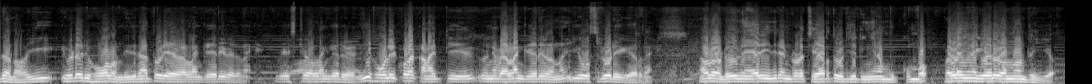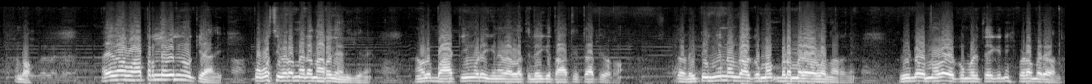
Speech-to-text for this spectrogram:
ഇതുണ്ടോ? ഈ ഇവിടെ ഒരു ഹോളുണ്ട്. ഇതിനകത്തൂടെയാണ് വെള്ളം കയറി വരുന്നത് വേസ്റ്റ് വെള്ളം കയറി വരുന്നത് ഈ ഹോളിൽ കൂടെ കണക്ട് ചെയ്ത് പിന്നെ വെള്ളം കയറി വന്ന് ഈ ഓസിലൂടെ കയറുന്നത് നമ്മളുണ്ട് ഇത് നേരെ ഇത് രണ്ടും കൂടെ ചേർത്ത് പിടിച്ചിട്ട് ഇങ്ങനെ മുക്കുമ്പോൾ വെള്ളം ഇങ്ങനെ കയറി വന്നുകൊണ്ടിരിക്കുക ഉണ്ടോ അതായത് ആ വാട്ടർ ലെവൽ നോക്കിയാൽ മതി. പോസ് ഇവിടെ വരെ നിറഞ്ഞിരിക്കുന്നത് നമ്മൾ ബാക്കിയും കൂടെ ഇങ്ങനെ വെള്ളത്തിലേക്ക് താത്തി താത്തി വിടണം ഇതുണ്ട്. ഇപ്പം ഇങ്ങനെ ഉണ്ടാക്കുമ്പോൾ ഇവിടം വരെ വെള്ളം നിറഞ്ഞു. വീണ്ടും ഒന്നുകൂടെ വെക്കുമ്പോഴത്തേക്കിന് ഇവിടം വരെ വന്നു.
